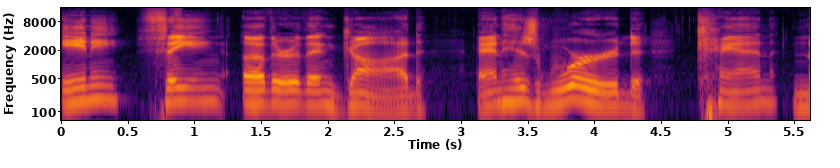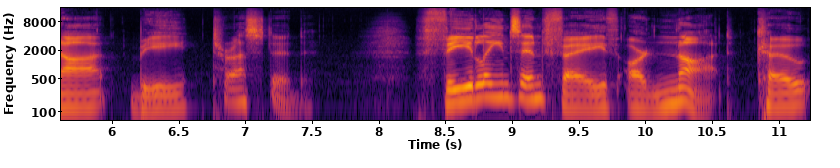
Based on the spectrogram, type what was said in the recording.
anything other than God and His Word cannot be trusted. Feelings and faith are not co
